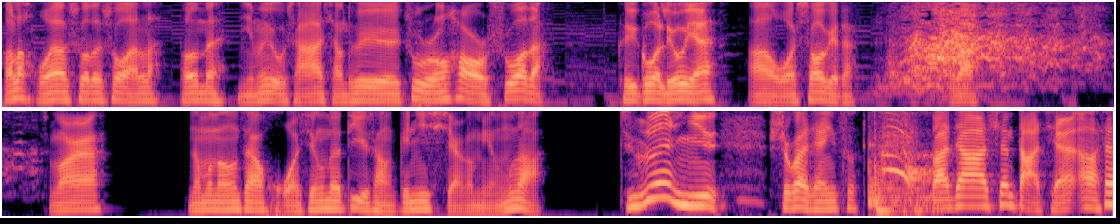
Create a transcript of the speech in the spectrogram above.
好了，我要说的说完了，朋友们，你们有啥想对祝融号说的，可以给我留言啊，我捎给他，好吧？什么玩意儿？能不能在火星的地上给你写个名字？这你十块钱一次，大家先打钱啊！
